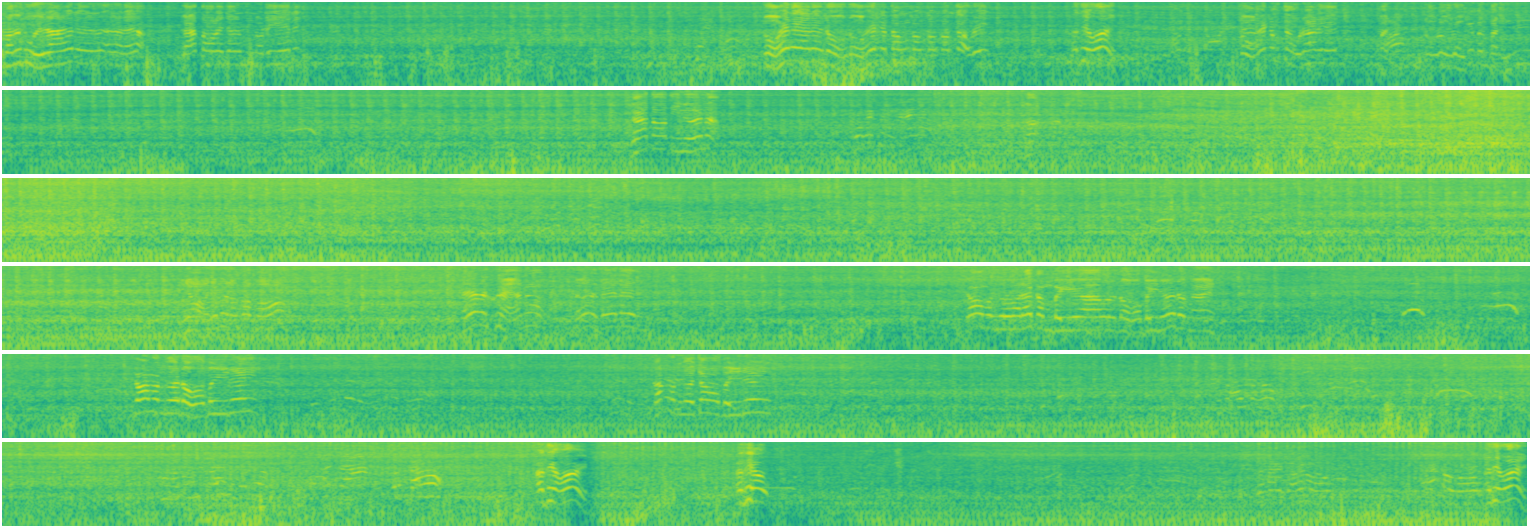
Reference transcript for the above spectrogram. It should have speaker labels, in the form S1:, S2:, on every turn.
S1: cho mà cái bụi ra hết là đấy ạ. Gá to lên cho nó đi hết đi. Đổ hết đây, đây đổ đổ hết trong trong trong trong chậu đi. Nó thiệu ơi. Đổ hết trong chậu ra đi. Anh bẩn đổ đổ đổ cái bẩn bẩn. Gá to tí nữa nè. Nhỏ nhưng mà nó có bó. Thế là khỏe lắm không đỡ phải bê lên. Cho mọi người vào đây cầm bì à, đổ vào bì nữa, được này. Cho mọi người đổ vào bì đi. Các mọi người cho vào bì đi. Anh thiệu ơi! Anh thiệu! Anh thiệu ơi!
